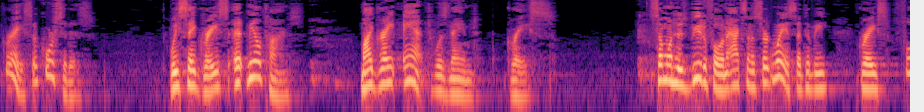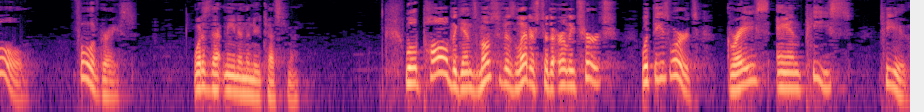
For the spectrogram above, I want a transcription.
Grace. Of course it is. We say grace at meal times. My great aunt was named Grace. Someone who's beautiful and acts in a certain way is said to be graceful, full of grace. What does that mean in the New Testament? Well, Paul begins most of his letters to the early church with these words grace and peace to you.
